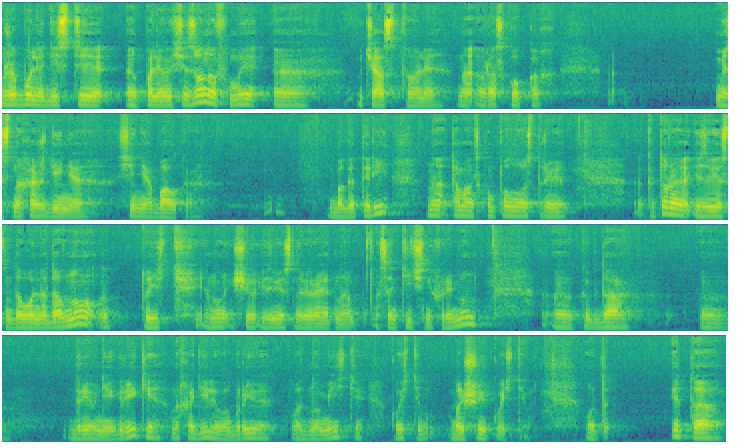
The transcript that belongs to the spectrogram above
уже более 10 э, полевых сезонов мы э, участвовали на раскопках местонахождения Синяя Балка Богатыри на Таманском полуострове, которая известна довольно давно, то есть оно еще известно, вероятно, с античных времен, э, когда древние греки находили в обрыве в одном месте кости, большие кости. Вот это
